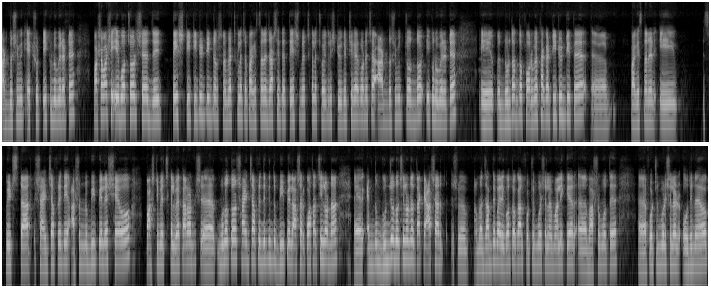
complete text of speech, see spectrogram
আট দশমিক একষট্টি ইকোনমি রেটে। পাশাপাশি এবছর সে যেই তেইশটি টি টোয়েন্টি ইন্টারন্যাশনাল ম্যাচ খেলেছে, পাকিস্তানের জার্সিতে তেইশ ম্যাচ খেলে ছয়ত্রিশটি উইকেট শিকার করেছে, আট দশমিক চোদ্দ ইকোনমি রেটে এই দুর্দান্ত ফর্মে থাকা টি টোয়েন্টিতে পাকিস্তানের এই স্পিড স্টার শাহিন চাফরিদি আসন্ন বিপিএলে সেও পাঁচটি ম্যাচ খেলবে। কারণ মূলত শাহিন চাফরিদির কিন্তু বিপিএল আসার কথা ছিল না একদম গুঞ্জনও ছিল না তাকে আসার আমরা জানতে পারি গতকাল ফরচুন বরিশালের মালিকের ভাষ্যমতে ফরচুন বরিশালের অধিনায়ক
